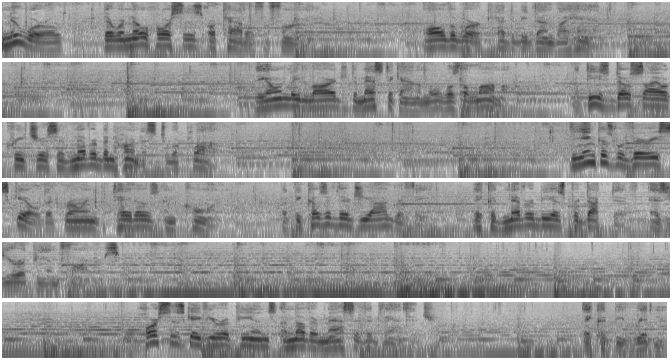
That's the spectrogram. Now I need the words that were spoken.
In the New World, there were no horses or cattle for farming. All the work had to be done by hand. The only large domestic animal was the llama, but these docile creatures have never been harnessed to a plow. The Incas were very skilled at growing potatoes and corn, but because of their geography, they could never be as productive as European farmers. Horses gave Europeans another massive advantage. They could be ridden.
